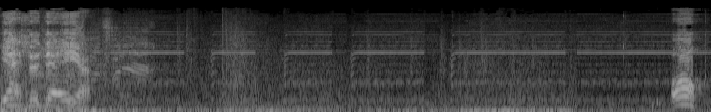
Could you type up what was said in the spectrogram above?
Yes, up. Oh,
